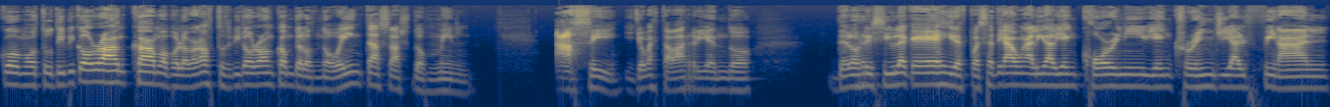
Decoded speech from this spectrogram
como tu típico rom-com, o por lo menos tu típico rom-com de los 90 slash 2000. Así. Y yo me estaba riendo de lo risible que es y después se tira una lida bien corny, bien cringy al final.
